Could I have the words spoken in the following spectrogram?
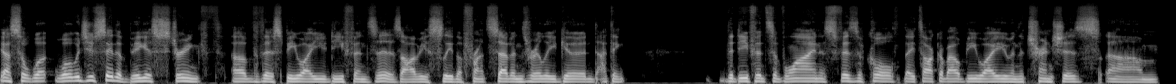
Yeah. So what what would you say the biggest strength of this BYU defense is? Obviously, the front seven's really good. I think the defensive line is physical. They talk about BYU in the trenches. Um,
